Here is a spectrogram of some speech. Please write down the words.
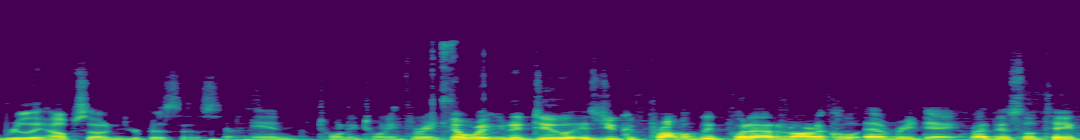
really helps out in your business. in 2023. Now, what you're gonna do is you could probably put out an article every day, right? This will take,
